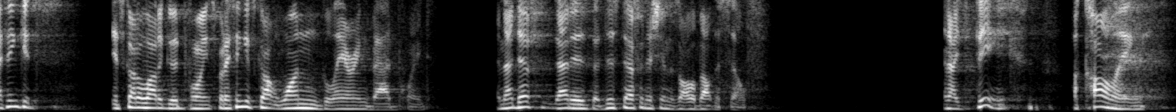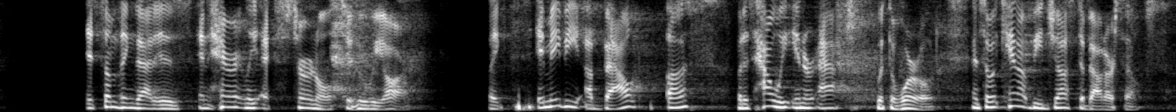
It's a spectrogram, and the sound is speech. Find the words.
I think it's it's got a lot of good points, but I think it's got one glaring bad point. And that, def- that is that this definition is all about the self. And I think a calling is something that is inherently external to who we are. Like, it may be about us, but it's how we interact with the world. And so it cannot be just about ourselves.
